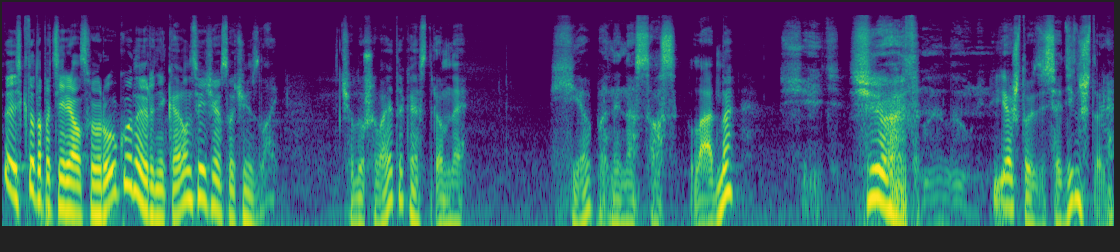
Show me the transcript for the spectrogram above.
То есть кто-то потерял свою руку, наверняка он сейчас очень злой. Че, душевая такая стрёмная? Ёбаный насос. Ладно. Черт. Я что, здесь один, что ли?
